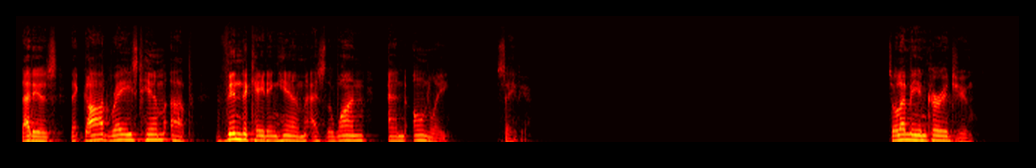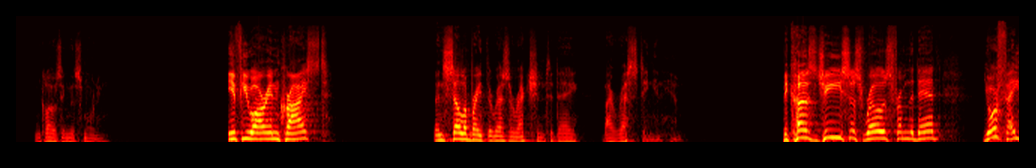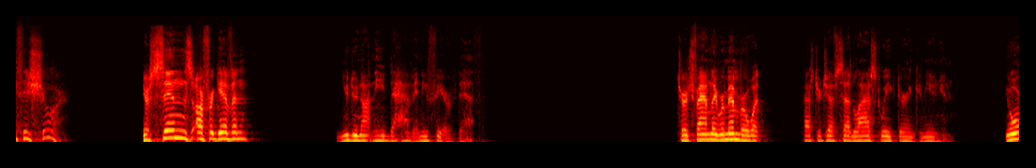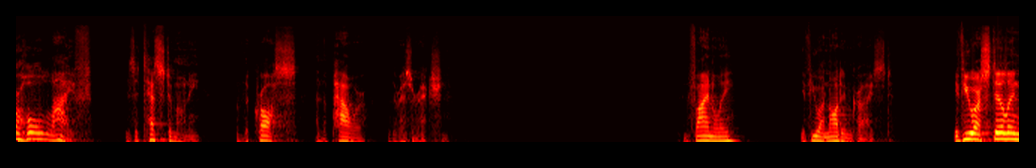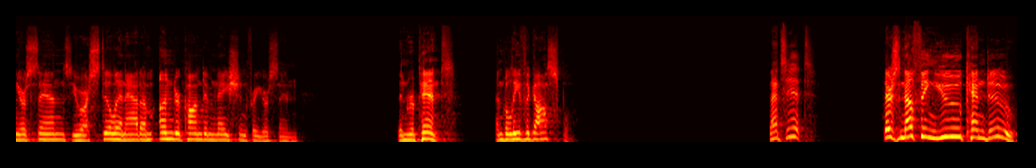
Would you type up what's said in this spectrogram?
That is, that God raised him up, vindicating him as the one and only Savior. So let me encourage you in closing this morning. If you are in Christ, then celebrate the resurrection today by resting in Him. Because Jesus rose from the dead, your faith is sure. Your sins are forgiven. You do not need to have any fear of death. Church family, remember what Pastor Jeff said last week during communion. Your whole life is a testimony of the cross and the power of the resurrection. And finally, if you are not in Christ, if you are still in your sins, you are still in Adam under condemnation for your sin, then repent and believe the gospel. That's it. There's nothing you can do.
